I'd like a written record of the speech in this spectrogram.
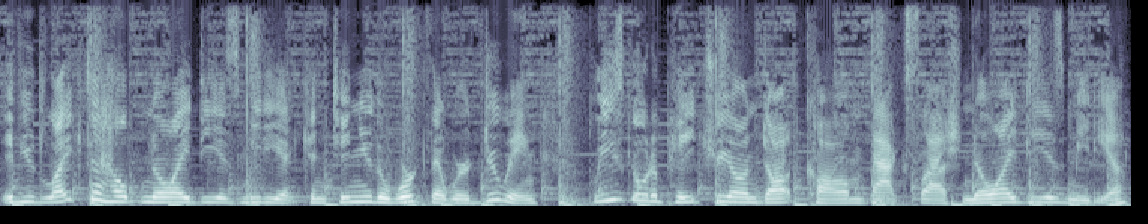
if you'd like to help Know Ideas Media continue the work that we're doing, please go to patreon.com backslash no ideas media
